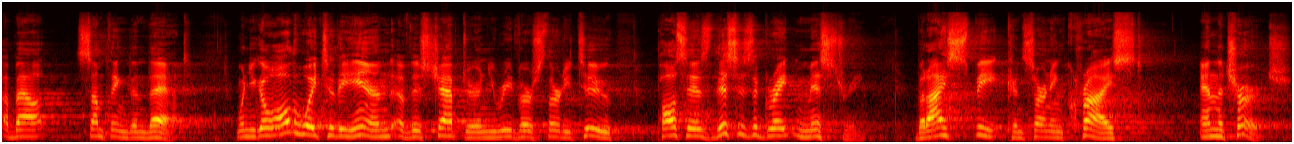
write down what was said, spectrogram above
about something than that. When you go all the way to the end of this chapter and you read verse 32, Paul says, This is a great mystery, but I speak concerning Christ and the church.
